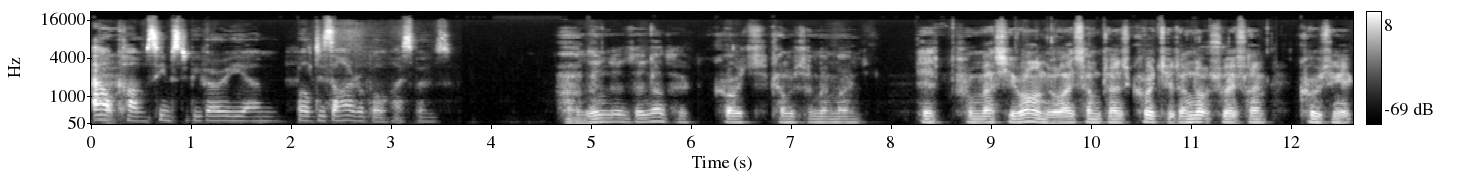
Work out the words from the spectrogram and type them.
outcome seems to be very um, well desirable, I suppose. And then there's another quote that comes to my mind. It's from Matthew Arnold. I sometimes quote it. I'm not sure if I'm quoting it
